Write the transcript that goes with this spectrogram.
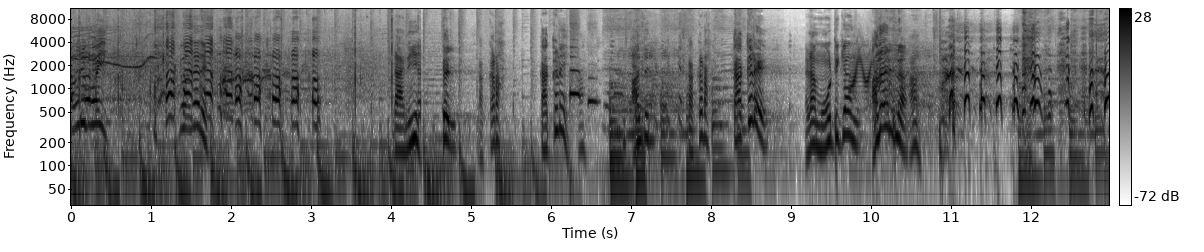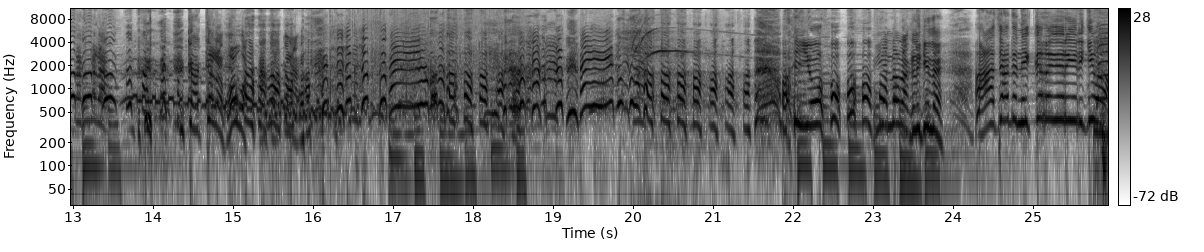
അവർ പോയി. ഇത് വന്നേര്. എടാ, നീ ശരി. കക്കടാ കക്കടേ. അത് കക്കട. കക്കടേ. എടാ മോട്ടിക്കാന്ന് അതായിരുന്ന. കക്കട പോവാ. അയ്യോ. നീ എന്താ കളിക്കുന്നേ? ആശാന്റെ നിക്കറ് കയറിയിരിക്കുവാ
